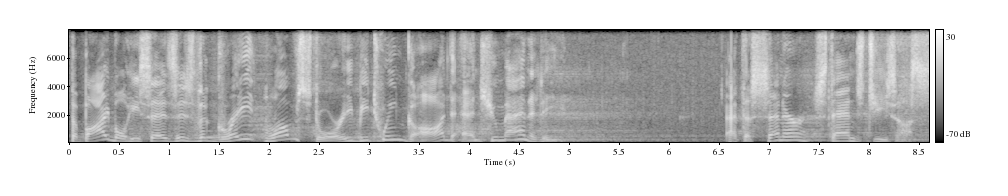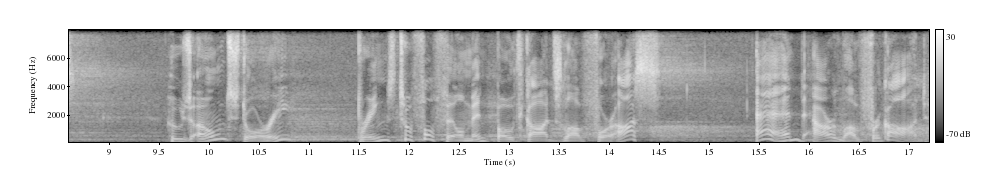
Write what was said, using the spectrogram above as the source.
The Bible, he says, is the great love story between God and humanity. At the center stands Jesus, whose own story brings to fulfillment both God's love for us and our love for God.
